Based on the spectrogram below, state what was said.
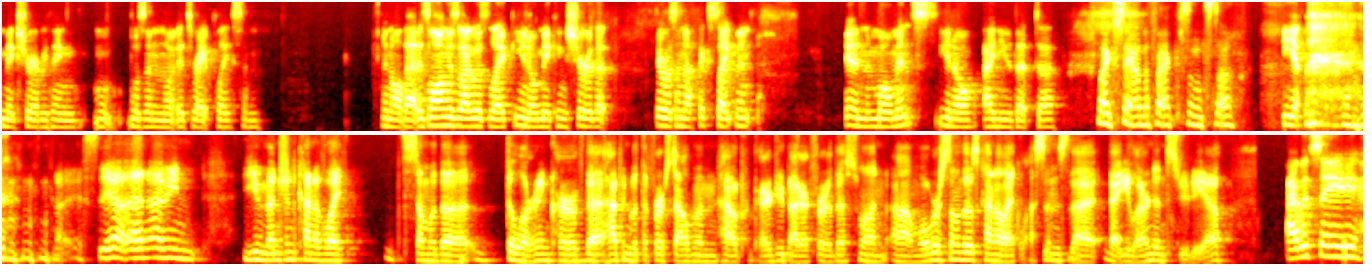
make sure everything was in the, its right place and and all that as long as i was like you know making sure that there was enough excitement in the moments you know i knew that uh like sound effects and stuff Yep. nice. Yeah, and I mean, you mentioned kind of like some of the the learning curve that happened with the first album and how it prepared you better for this one. Um, what were some of those kind of like lessons that that you learned in studio? I would say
